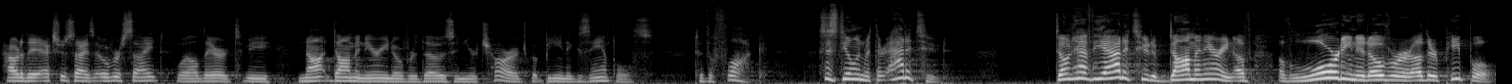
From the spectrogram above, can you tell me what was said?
How do they exercise oversight? Well, they're to be not domineering over those in your charge, but being examples to the flock. This is dealing with their attitude. Don't have the attitude of domineering, of, of lording it over other people.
